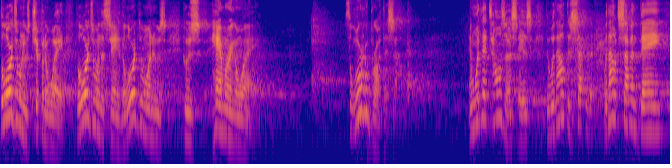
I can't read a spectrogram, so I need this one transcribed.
The Lord's the one who's chipping away. The Lord's the one that's sanding. The Lord's the one who's, who's hammering away. It's the Lord who brought this out. And what that tells us is that without the without seventh day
